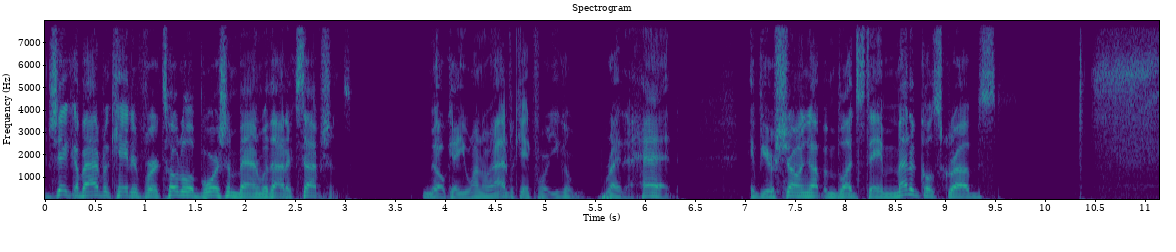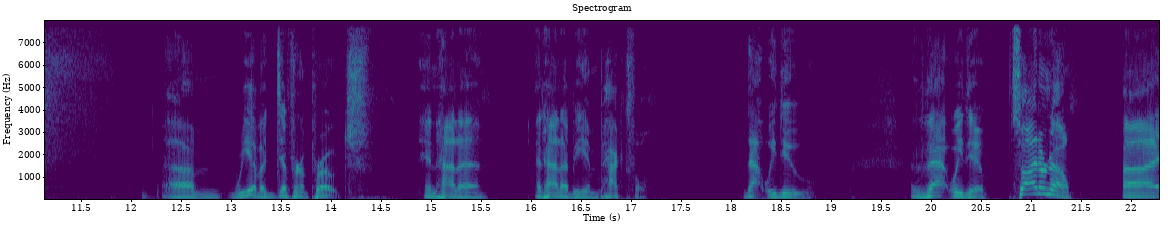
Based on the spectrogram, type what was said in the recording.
Jacob advocated for a total abortion ban without exceptions. Okay, you want to advocate for it, you go right ahead. If you're showing up in bloodstained medical scrubs, um, we have a different approach in how to and how to be impactful. That we do. That we do. So I don't know. Uh,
